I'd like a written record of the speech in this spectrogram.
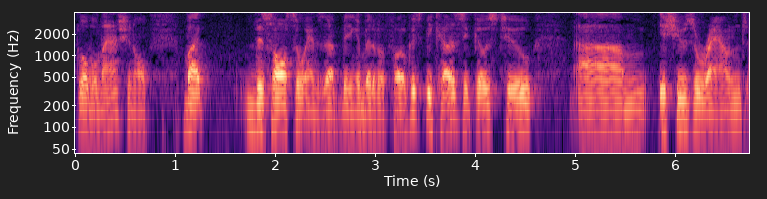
global national but this also ends up being a bit of a focus because it goes to um, issues around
